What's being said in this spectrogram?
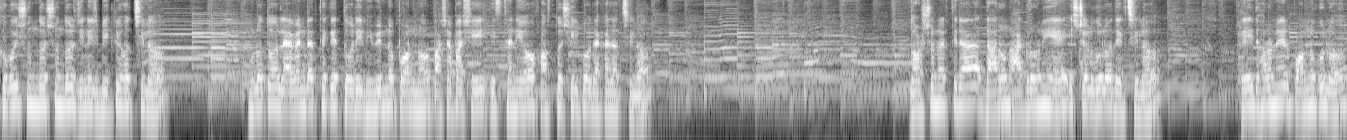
খুবই সুন্দর সুন্দর জিনিস বিক্রি হচ্ছিল। মূলত ল্যাভেন্ডার থেকে তৈরি বিভিন্ন পণ্য, পাশাপাশি স্থানীয় হস্তশিল্প দেখা যাচ্ছিল। দর্শনার্থীরা দারুণ আগ্রহ নিয়ে স্টলগুলো দেখছিল। এই ধরনের পণ্যগুলো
